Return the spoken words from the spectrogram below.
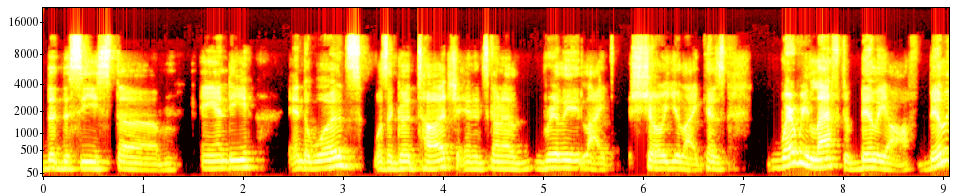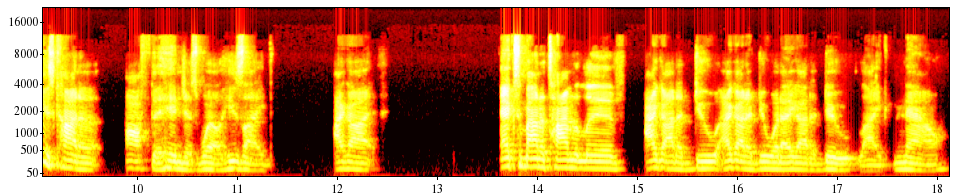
the deceased um, Andy in the woods was a good touch, and it's gonna really like show you like because where we left Billy off, Billy's kind of off the hinge as well. He's like, I got X amount of time to live. I gotta do. I gotta do what I gotta do like now.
